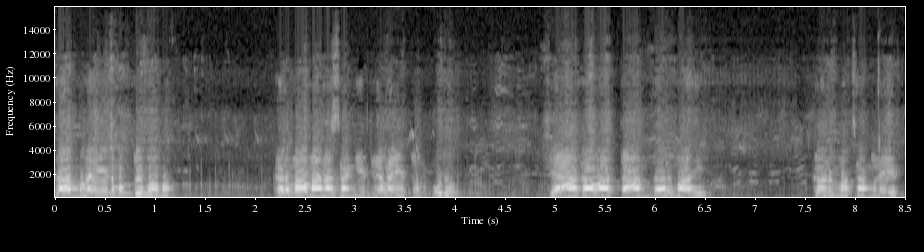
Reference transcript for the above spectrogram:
चांगलं येईल म्हणतोय मामा. कारण मामानं सांगितलेलं इथून पुढं ज्या गावात दान धर्म आहे कर्म चांगले आहेत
